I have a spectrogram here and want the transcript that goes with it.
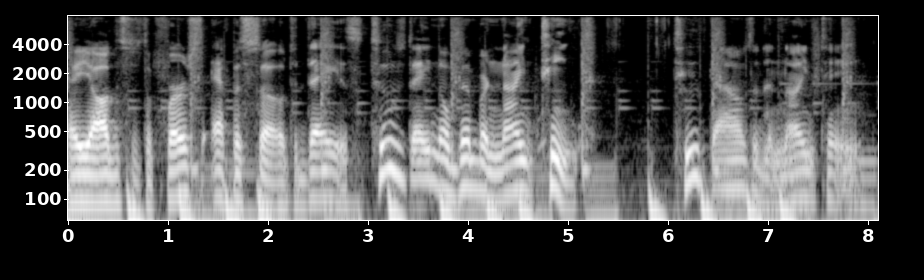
Hey y'all, this is the first episode. Today is Tuesday, November 19th, 2019.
